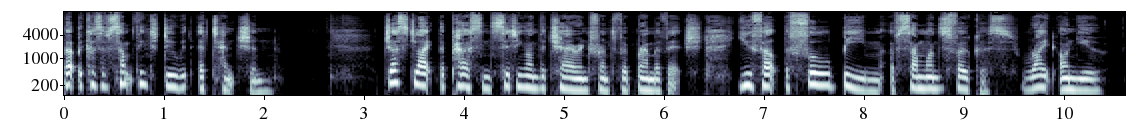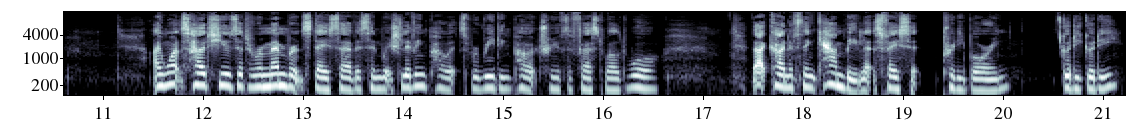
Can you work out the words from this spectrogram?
but because of something to do with attention. Just like the person sitting on the chair in front of Abramovic, you felt the full beam of someone's focus right on you. I once heard Hughes at a Remembrance Day service in which living poets were reading poetry of the First World War. That kind of thing can be, let's face it, pretty boring. Goody goody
